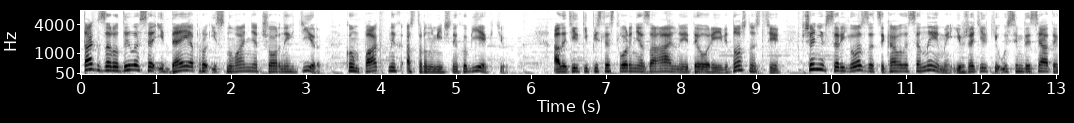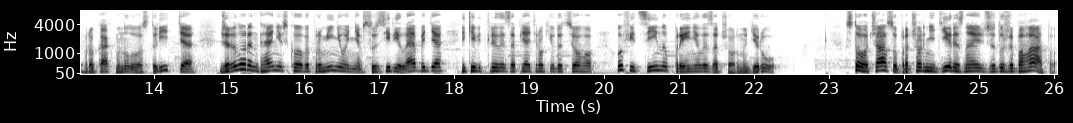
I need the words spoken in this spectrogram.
Так зародилася ідея про існування чорних дір, компактних астрономічних об'єктів. Але тільки після створення загальної теорії відносності вчені всерйоз зацікавилися ними, і вже тільки у 70-х роках минулого століття джерело рентгенівського випромінювання в сузір'ї Лебедя, яке відкрили за 5 років до цього, офіційно прийняли за чорну діру. З того часу про чорні діри знають вже дуже багато.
